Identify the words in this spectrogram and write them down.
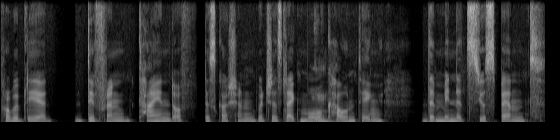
probably a different kind of discussion which is like more mm. counting the minutes you spend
